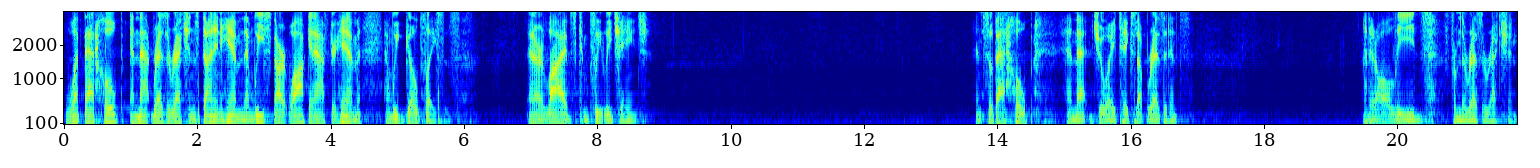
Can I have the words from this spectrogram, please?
what that hope and that resurrection's done in him, then we start walking after him and we go places and our lives completely change. And so that hope and that joy takes up residence. And it all leads from the resurrection.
